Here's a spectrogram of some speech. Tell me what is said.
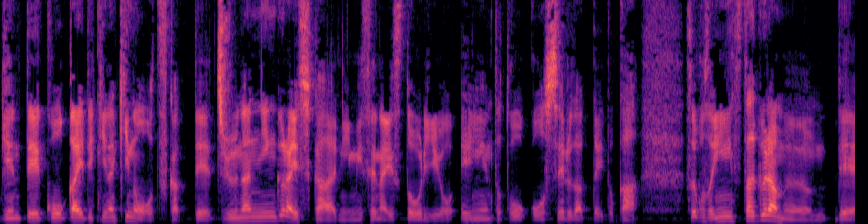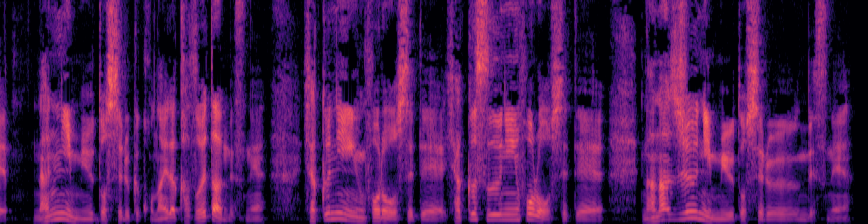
限定公開的な機能を使って十何人ぐらいしかに見せないストーリーを延々と投稿してるだったりとかそれこそインスタグラムで何人ミュートしてるかこの間数えたんですね。100人フォローしてて100数人フォローしてて70人ミュートしてるんですね。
